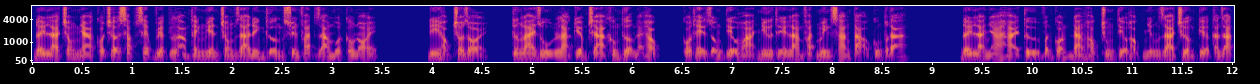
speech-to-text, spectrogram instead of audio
đây là trong nhà có chờ sắp xếp việc làm thanh niên trong gia đình thường xuyên phát ra một câu nói. Đi học cho giỏi, tương lai dù là kiểm tra không thượng đại học, có thể giống tiểu hoa như thế làm phát minh sáng tạo cũng tốt ta. Đây là nhà hài tử vẫn còn đang học trung tiểu học những gia trưởng kia căn dặn.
